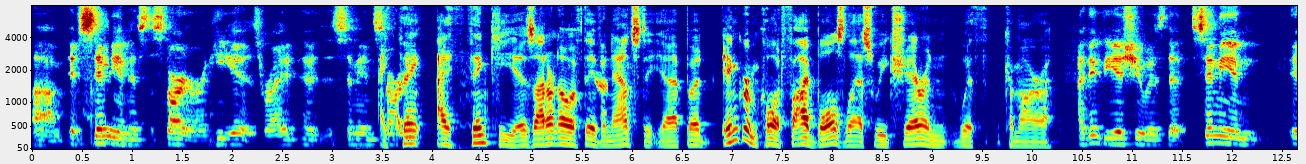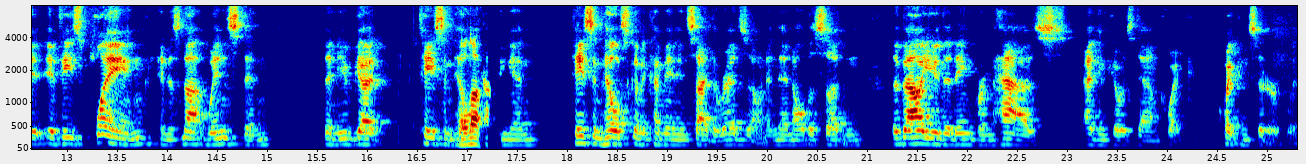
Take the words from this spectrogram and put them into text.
um, if Siemian is the starter, and he is, right? Uh, is Siemian starting? I think I think he is. I don't know if they've announced it yet, but Ingram caught five balls last week, sharing with Kamara. I think the issue is that Siemian, if he's playing and it's not Winston, then you've got Taysom Hill well, coming in. Taysom Hill's going to come in inside the red zone, and then all of a sudden, the value that Ingram has, I think, goes down quite quite considerably.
